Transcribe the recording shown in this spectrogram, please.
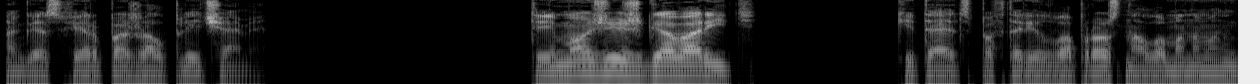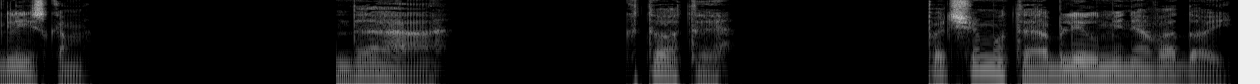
Агосфер пожал плечами. «Ты можешь говорить?» Китаец повторил вопрос на ломаном английском. «Да. Кто ты? Почему ты облил меня водой?»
